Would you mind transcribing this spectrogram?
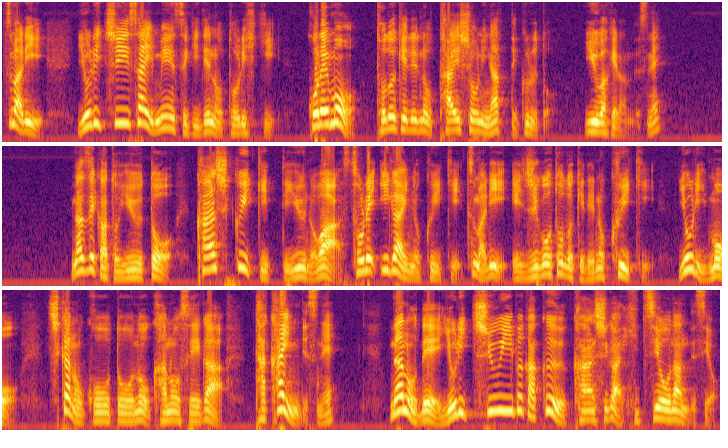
つまり、より小さい面積での取引、これも届け出の対象になってくるというわけなんですね。なぜかというと、監視区域っていうのは、それ以外の区域、つまり、事後届出の区域よりも、地価の高騰の可能性が高いんですね。なので、より注意深く監視が必要なんですよ。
